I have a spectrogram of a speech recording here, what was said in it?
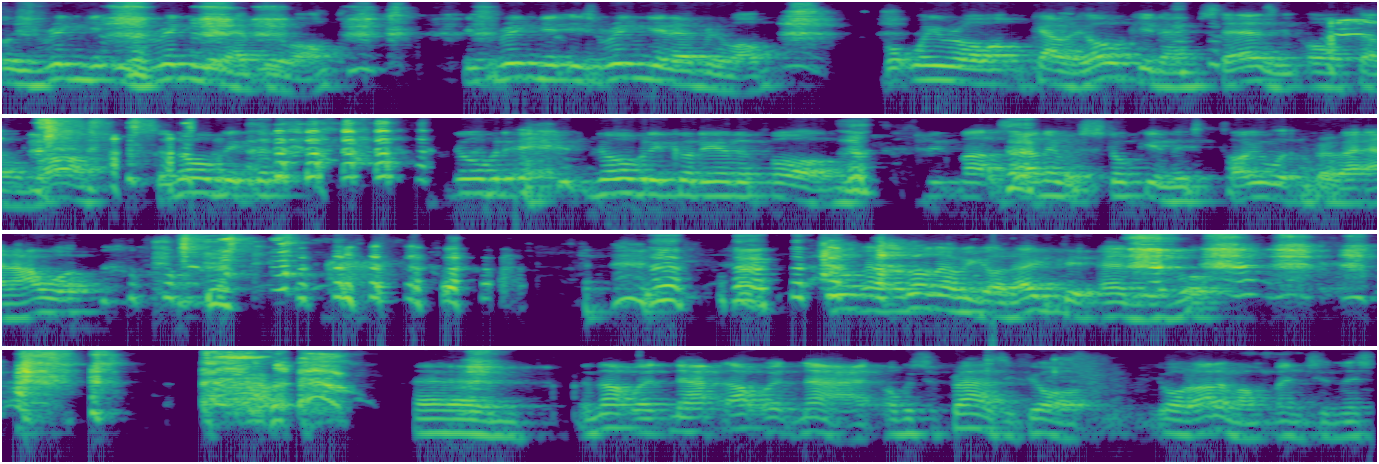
so he's ringing, he's ringing everyone. He's ringing, he's ringing everyone. But we were all up karaoke downstairs in Hotel Bar, so nobody could nobody nobody could hear the phone. Matt Stanley was stuck in this toilet for about an hour. I, don't know, I don't know how we got out it end, but um, and that went now. That went now. I was surprised if your your Adamant mentioned this.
